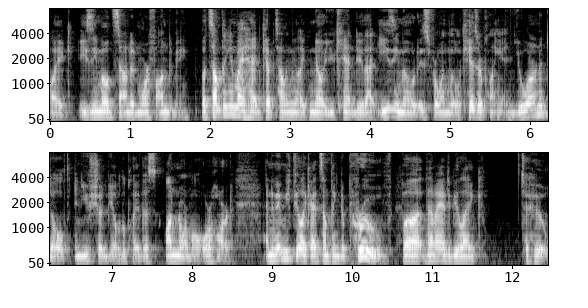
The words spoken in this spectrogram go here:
Like easy mode sounded more fun to me. But something in my head kept telling me like, no, you can't do that. Easy mode is for when little kids are playing it and you are an adult and you should be able to play this on normal or hard. And it made me feel like I had something to prove. But then I had to be like, to who?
